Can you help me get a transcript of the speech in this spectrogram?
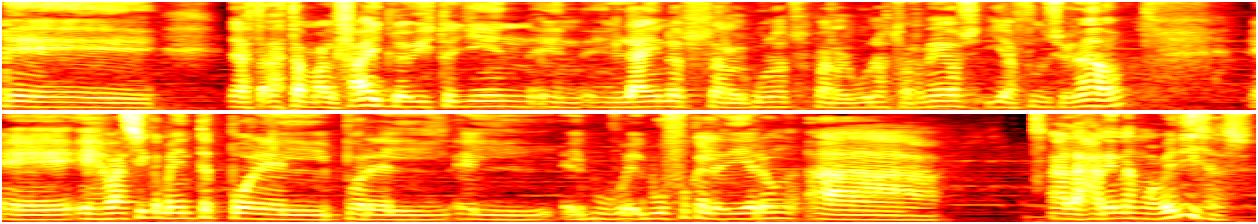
Eh, hasta, hasta Malfight lo he visto allí en, en, lineups para algunos, para algunos torneos y ha funcionado. Eh, es básicamente por el, por el, el, el, bufo que le dieron a, a las arenas movedizas.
